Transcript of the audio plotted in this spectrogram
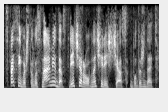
Спасибо, что вы с нами. До встречи ровно через час. Буду ждать.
